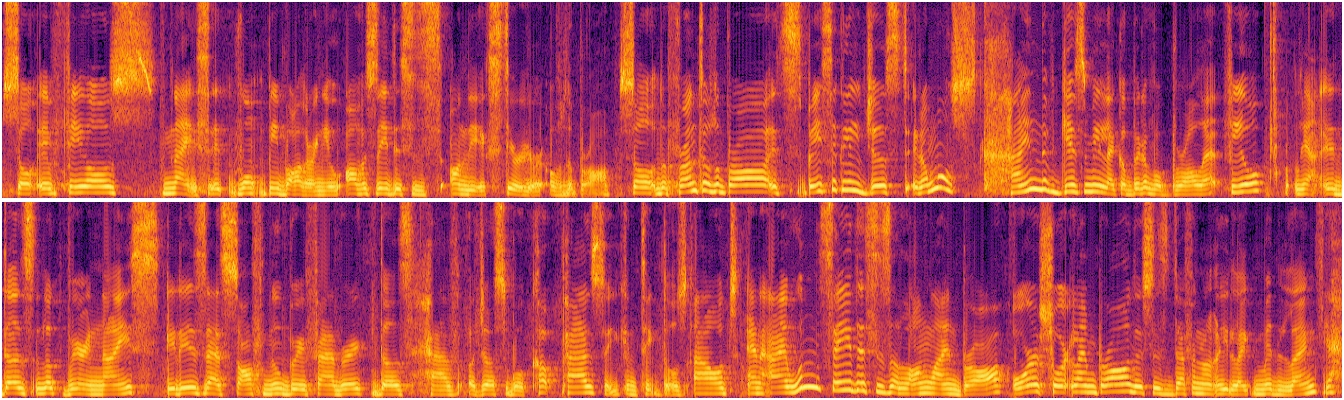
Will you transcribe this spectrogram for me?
so it feels nice. It won't be bothering you. Obviously, this is on the exterior of the bra. So the front of the bra, it's basically just, it almost kind of gives me like a bit of a bralette feel. Yeah, it does look very nice. It is that soft nubray fabric, does have adjustable cup pads, so you can take those out. And I wouldn't say this is a long line bra or a short line bra. This is definitely like mid-length. Yeah,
